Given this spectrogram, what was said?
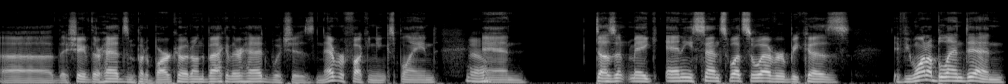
Uh, they shave their heads and put a barcode on the back of their head, which is never fucking explained No. and doesn't make any sense whatsoever. Because if you want to blend in,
